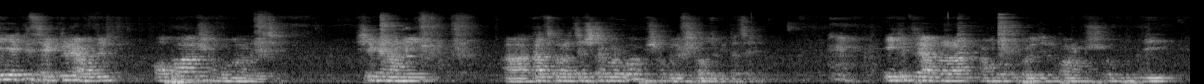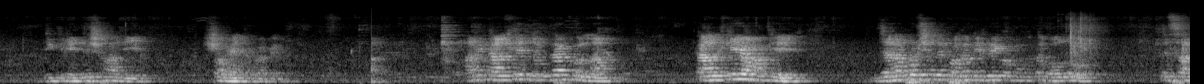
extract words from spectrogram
এই একটি সেক্টরে আমাদের অপার সম্ভাবনা রয়েছে। সেখানে আমি কাজ করার চেষ্টা করব, আমি সকলের সহযোগিতা চাই। এই ক্ষেত্রে আপনারা আমাদেরকে প্রয়োজনীয় পরামর্শ, বুদ্ধি দিক নির্দেশনা দিয়ে সহায়তা করবেন। আমি কালকে যোগদান করলাম। কালকে আমাকে জেলা পরিষদের প্রধান নির্বাহী কর্মকর্তা বলল যে, স্যার,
